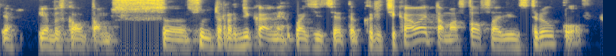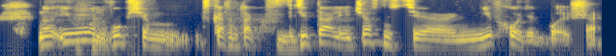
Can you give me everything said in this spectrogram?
я, я бы сказал, там, с, с ультрарадикальных позиций это критиковать, там остался один Стрелков. Но и он, в общем, скажем так, в детали и частности не входит больше.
